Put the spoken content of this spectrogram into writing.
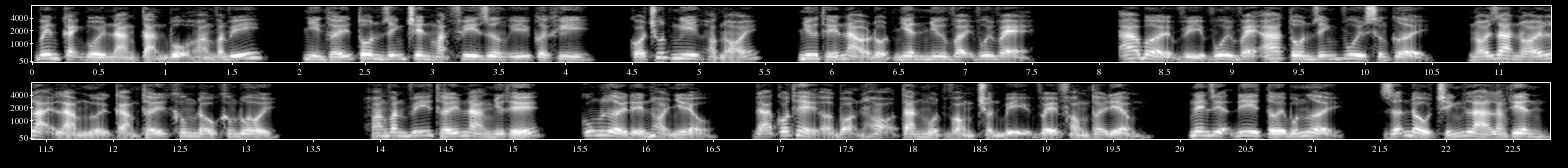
Bên cạnh bồi nàng tản bộ Hoàng Văn Vĩ, nhìn thấy Tôn Dĩnh trên mặt phi dương ý cười khi, có chút nghi hoặc nói, như thế nào đột nhiên như vậy vui vẻ. A bởi vì vui vẻ A Tôn Dĩnh vui sướng cười, nói ra nói lại làm người cảm thấy không đầu không đuôi. Hoàng Văn Vĩ thấy nàng như thế, cũng lười đến hỏi nhiều, đã có thể ở bọn họ tan một vòng chuẩn bị về phòng thời điểm, nên diện đi tới bốn người, dẫn đầu chính là Lăng Thiên,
